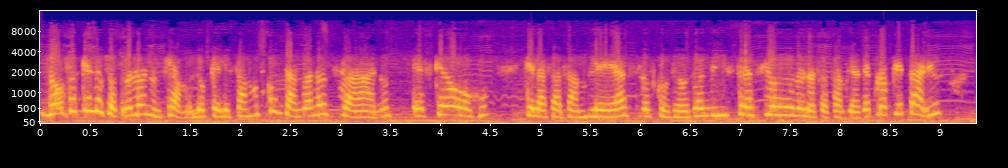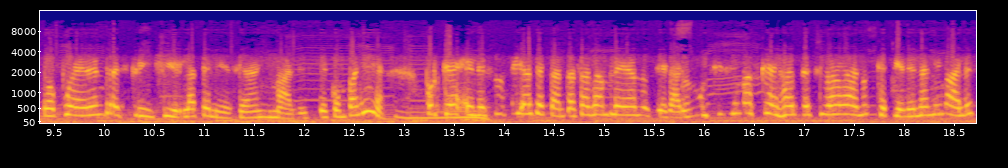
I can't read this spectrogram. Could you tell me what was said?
No fue que nosotros lo anunciamos. Lo que le estamos contando a los ciudadanos es que, ojo, que las asambleas, los consejos de administración o las asambleas de propietarios no pueden restringir la tenencia de animales de compañía, porque en mm. estos días de tantas asambleas nos llegaron muchísimas quejas de ciudadanos que tienen animales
